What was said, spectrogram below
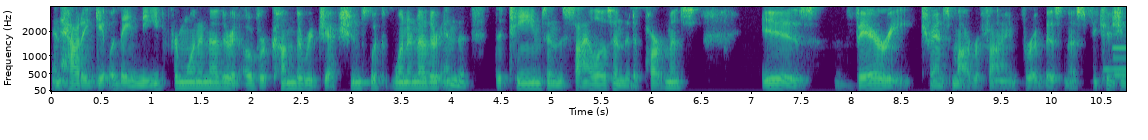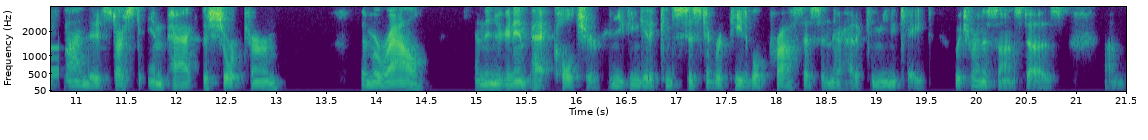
and how to get what they need from one another and overcome the rejections with one another and the, the teams and the silos and the departments is very transmogrifying for a business because you find that it starts to impact the short term the morale, and then you're going to impact culture and you can get a consistent, repeatable process in there how to communicate, which Renaissance does. Um,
